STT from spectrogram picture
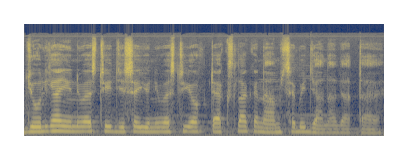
जूलिया यूनिवर्सिटी, जिसे यूनिवर्सिटी ऑफ़ टेक्सला के नाम से भी जाना जाता है।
